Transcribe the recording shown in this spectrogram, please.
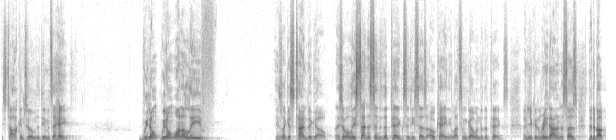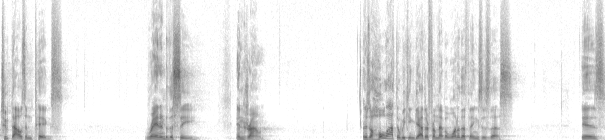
He's talking to him. and The demons say, Hey, we don't, we don't want to leave He's like, it's time to go. They said, well, at least send us into the pigs. And he says, okay. And he lets them go into the pigs. And you can read on, and it says that about 2,000 pigs ran into the sea and drowned. There's a whole lot that we can gather from that, but one of the things is this is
